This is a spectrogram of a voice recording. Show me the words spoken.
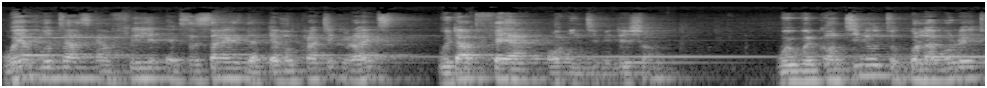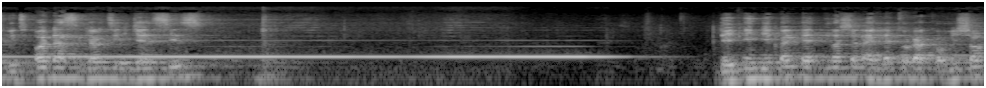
where voters can freely exercise their democratic rights without fear or intimidation. We will continue to collaborate with other security agencies, the Independent National Electoral Commission,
